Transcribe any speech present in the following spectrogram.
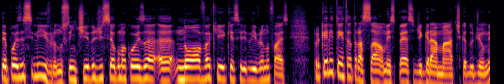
depois desse livro, no sentido de ser alguma coisa uh, nova que, que esse livro não faz. Porque ele tenta traçar uma espécie de gramática do Dilma,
